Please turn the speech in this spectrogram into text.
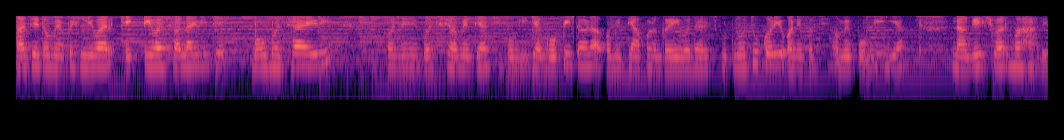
આજે તો મેં પહેલી વાર એક્ટિવા ચલાવી છે. બહુ મજા આવી. અને પછી અમે ત્યાંથી પોગી ગયા ગોપી તળાવ અમે ત્યાં પણ ગઈ વધારે શૂટ નહોતું કર્યું અને પછી અમે પોગી ગયા નાગેશ્વર મહાદેવ.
